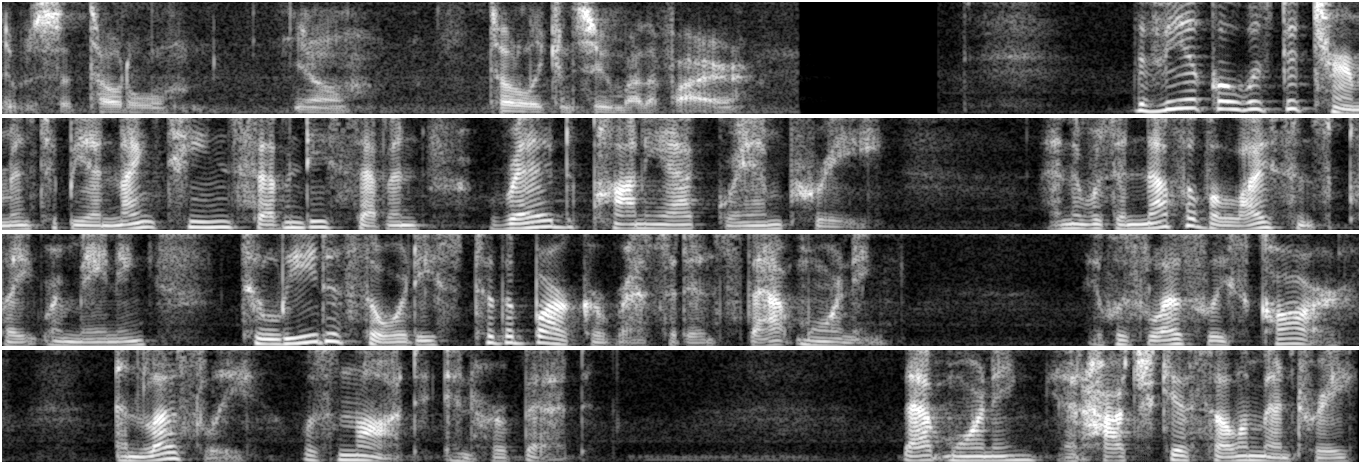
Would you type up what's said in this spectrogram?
it was a total you know, totally consumed by the fire. The vehicle was determined to be a 1977 red Pontiac Grand Prix, and there was enough of a license plate remaining to lead authorities to the Barker residence that morning. It was Leslie's car, and Leslie was not in her bed. That morning at Hotchkiss Elementary,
